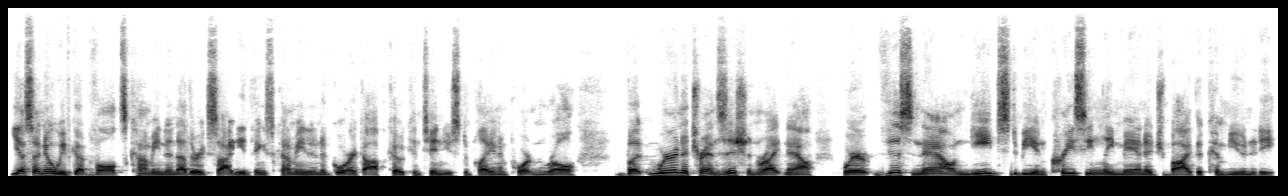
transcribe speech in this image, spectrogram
yes, I know we've got vaults coming and other exciting things coming, and Agoric Opco continues to play an important role. But we're in a transition right now where this now needs to be increasingly managed by the community.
